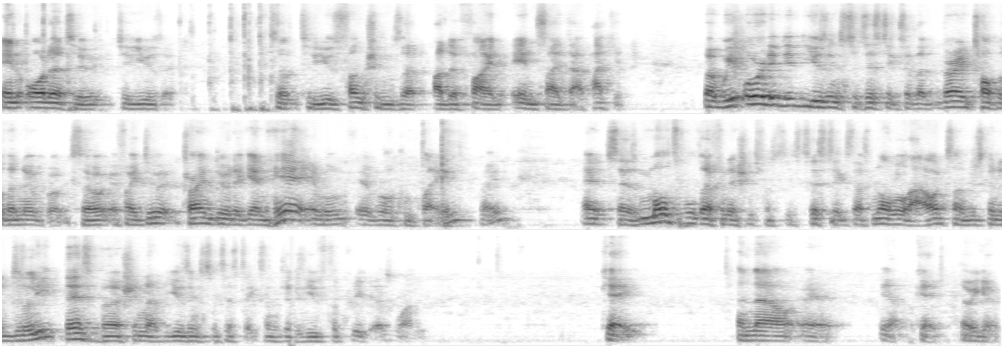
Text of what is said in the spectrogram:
in order to, to use it, so to use functions that are defined inside that package. But we already did using statistics at the very top of the notebook. So if I do it, try and do it again here, it will, it will complain, right? and it says multiple definitions for statistics. That's not allowed. So I'm just going to delete this version of using statistics and just use the previous one. Okay. And now, uh, yeah, okay, there we go.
